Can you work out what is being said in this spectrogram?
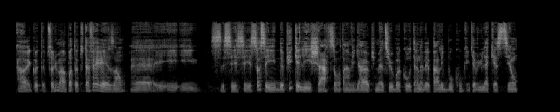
Ah, écoute, absolument pas. Tu as tout à fait raison. Euh, et c'est ça, c'est depuis que les chartes sont en vigueur, puis Mathieu Bocoté en avait parlé beaucoup quand il y avait eu la question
